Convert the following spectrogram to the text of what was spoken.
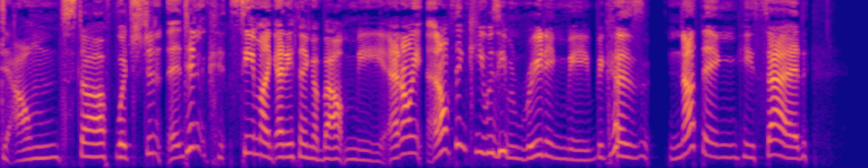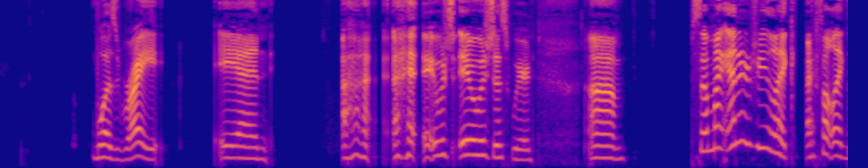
down stuff, which didn't it didn't seem like anything about me. I don't I don't think he was even reading me because nothing he said was right, and I, it was it was just weird. Um, so my energy, like I felt like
